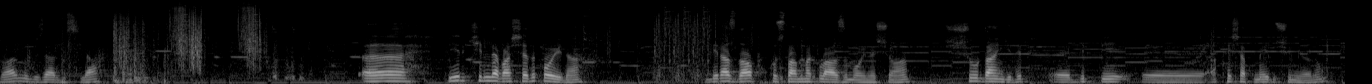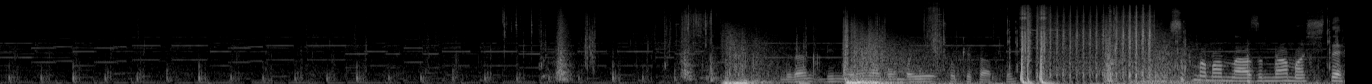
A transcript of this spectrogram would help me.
Var mı güzel bir silah? Ee, bir kille başladık oyuna. Biraz daha fokuslanmak lazım oyuna şu an. Şuradan gidip e, dip bir e, ateş atmayı düşünüyorum. Neden bilmiyorum ama bombayı çok kötü attım. Çıkmamam lazımdı ama işte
